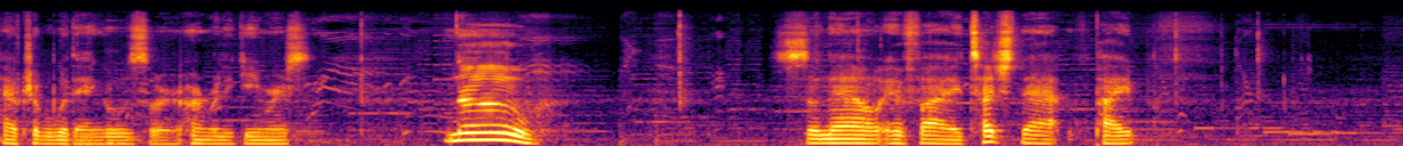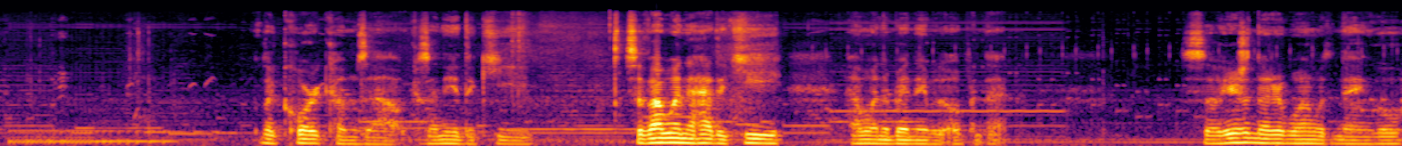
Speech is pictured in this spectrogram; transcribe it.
have trouble with angles or aren't really gamers. No so now if I touch that pipe, the cord comes out because I need the key. So if I wouldn't have had the key, I wouldn't have been able to open that. So here's another one with an angle.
